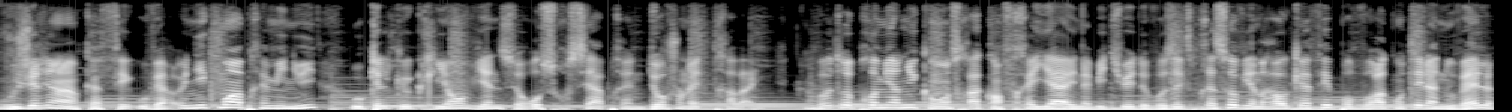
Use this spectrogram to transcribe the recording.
vous gérez un café ouvert uniquement après minuit où quelques clients viennent se ressourcer après une dure journée de travail. Votre première nuit commencera quand Freya, une habituée de vos expressos, viendra au café pour vous raconter la nouvelle.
